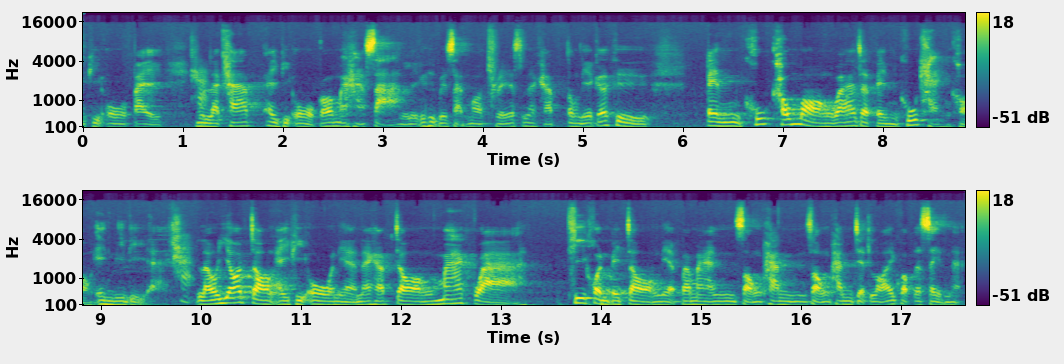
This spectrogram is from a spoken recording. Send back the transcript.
IPO ไปค่ะมูลค่า IPO ก็มหาศาลเลยก็คือบริษัท m o t r a c e นะครับตรงนี้ก็คือเป็นคู่เขามองว่าจะเป็นคู่แข่งของ NVIDIA ค่ะแล้วยอดจอง IPO เนี่ยนะครับจองมากกว่า ที่คนไปจองเนี่ยประมาณ 2,000 2,700 กว่าเปอร์เซ็นต์นะ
